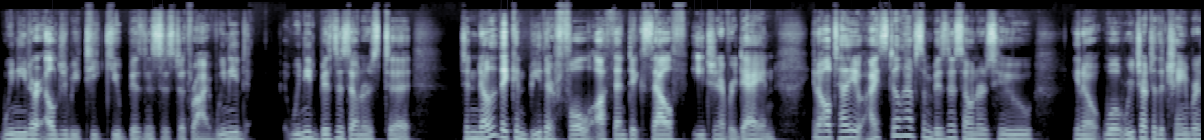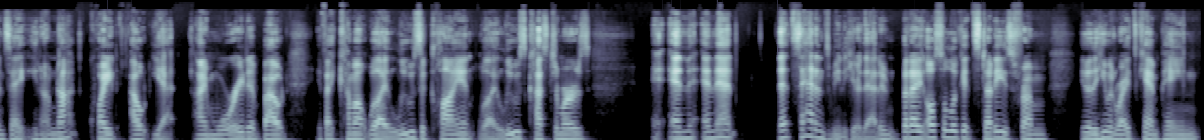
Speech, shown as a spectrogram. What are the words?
we need our LGBTQ businesses to thrive. We need we need business owners to to know that they can be their full authentic self each and every day. And you know, I'll tell you, I still have some business owners who you know, will reach out to the chamber and say, you know, I'm not quite out yet. I'm worried about if I come out, will I lose a client? Will I lose customers? And and that that saddens me to hear that. And, but I also look at studies from you know the Human Rights Campaign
